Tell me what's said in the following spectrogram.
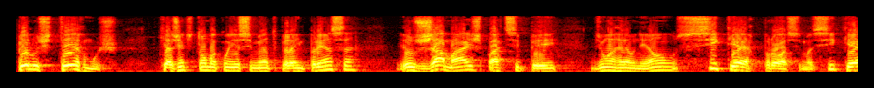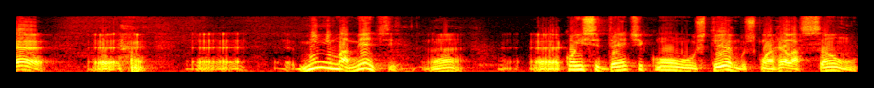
pelos termos que a gente toma conhecimento pela imprensa, eu jamais participei de uma reunião sequer próxima, sequer é, é, minimamente né, é, coincidente com os termos, com a relação,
